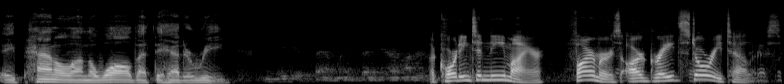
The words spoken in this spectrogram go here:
a panel on the wall that they had to read. According to Neymeyer, farmers are great storytellers,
